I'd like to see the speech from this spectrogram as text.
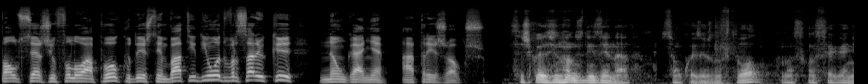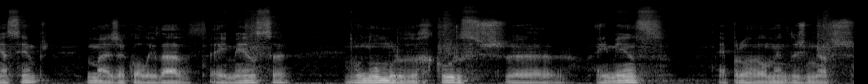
Paulo Sérgio falou há pouco deste embate e de um adversário que não ganha há três jogos. Essas coisas não nos dizem nada. São coisas do futebol, não se consegue ganhar sempre, mas a qualidade é imensa, o número de recursos uh, é imenso, é provavelmente dos melhores,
